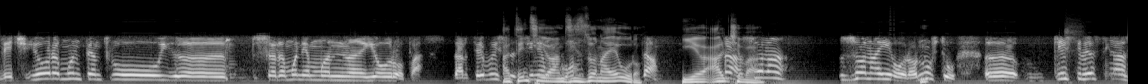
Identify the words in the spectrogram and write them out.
deci eu rămân pentru uh, să rămânem în Europa. Dar trebuie Atenție, să ținem eu am cont... zis zona euro. Da. E altceva. Da, zona, zona euro, nu știu. Uh, chestiile astea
